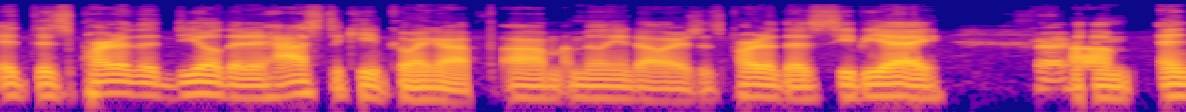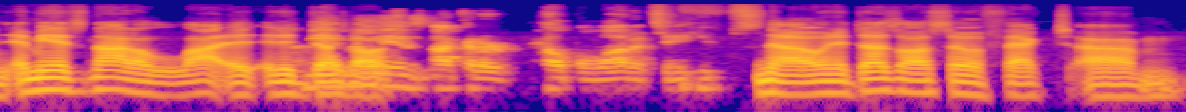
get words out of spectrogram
it is part of the deal that it has to keep going up um, a million dollars. It's part of the CBA. Okay. Um, and I mean, it's not a lot. It, it, I mean, a does. al- million's not going to help a lot of teams. no, and it does also affect um,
